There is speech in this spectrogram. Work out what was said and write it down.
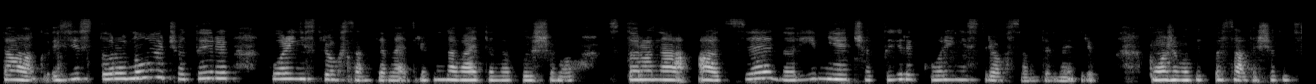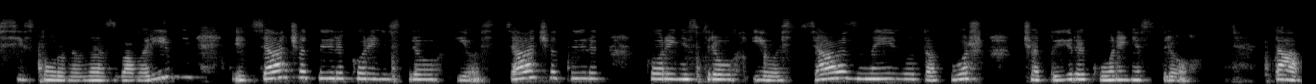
Так, зі стороною 4 корінь із 3 см. Ну, давайте напишемо. Сторона АС дорівнює 4 корінь із 3 см. Можемо підписати, що тут всі сторони у нас з вами рівні. І ця 4 корінь із 3, і ось ця 4 корінь із 3, і ось ця знизу також 4 корінь із 3. Так,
